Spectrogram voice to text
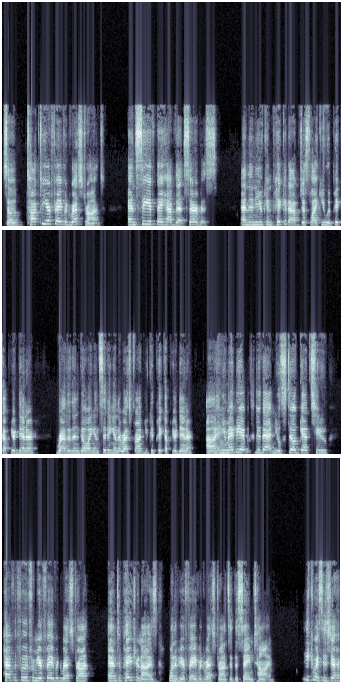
So talk to your favorite restaurant and see if they have that service. And then you can pick it up just like you would pick up your dinner rather than going and sitting in the restaurant. You could pick up your dinner uh, mm-hmm. And you may be able to do that, and you'll still get to have the food from your favorite restaurant and to patronize one of your favorite restaurants at the same time. Decreases your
